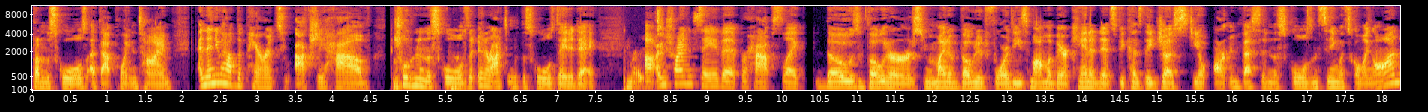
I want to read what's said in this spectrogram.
from the schools at that point in time. And then you have the parents who actually have children in the schools that are interacting with the schools day to day. Right. Uh, are you trying to say that perhaps like those voters who might have voted for these mama bear candidates because they just, you know, aren't invested in the schools and seeing what's going on?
